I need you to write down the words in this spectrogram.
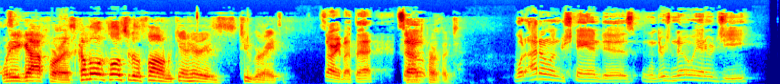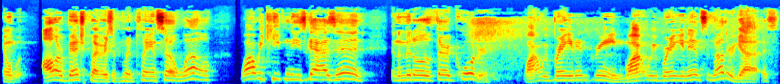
What do you got for us? Come a little closer to the phone. We can't hear you. It's too great. Sorry about that. That's So, perfect. What I don't understand is when there's no energy and all our bench players have been playing so well, why are we keeping these guys in in the middle of the third quarter? Why aren't we bringing in Green? Why aren't we bringing in some other guys?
